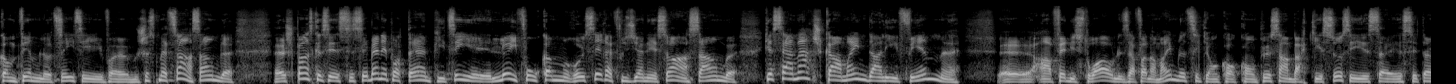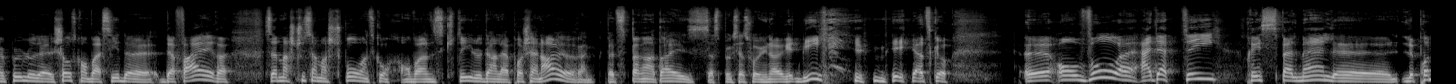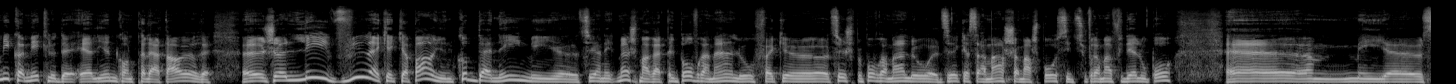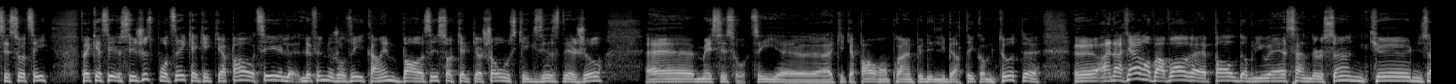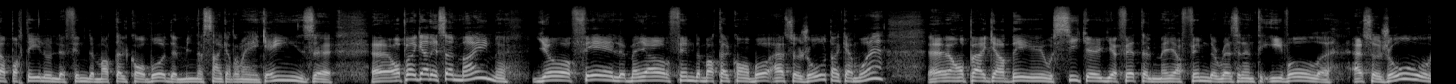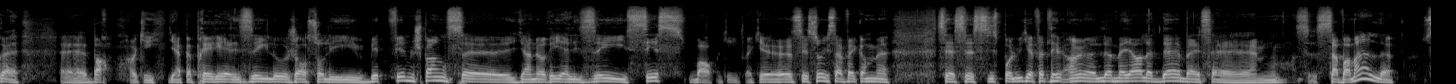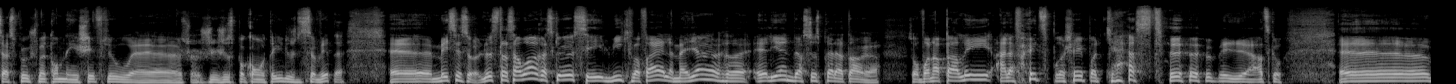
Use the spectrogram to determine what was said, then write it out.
comme film, tu sais, juste mettre ça ensemble. Euh, je pense que c'est bien important. Puis, tu sais, là, il faut comme réussir à fusionner ça ensemble, que ça marche quand même dans les films. en fait, l'histoire, les affaires de même, tu sais, qu'on puisse embarquer ça. C'est un peu la chose qu'on va essayer de, faire. Ça marche-tu, ça marche pas? En tout cas, on va en discuter dans la prochaine heure. Petite parenthèse, ça se peut que ce soit une heure et demie, mais en tout cas. Euh, on va adapter principalement le, premier comic de Alien contre Predator. Euh, je l'ai vu à quelque part il y a une couple d'années, mais euh, honnêtement, je m'en rappelle pas vraiment. Là, fait que euh, je peux pas vraiment là, dire que ça marche, ça marche pas, si tu vraiment fidèle ou pas. mais c'est ça, tu. Fait que c'est juste pour dire qu'à quelque part, le, le film d'aujourd'hui est quand même basé sur quelque chose qui existe déjà. mais c'est ça, à quelque part, on prend un peu de liberté comme tout. en arrière, on va avoir Paul W.S. Anderson que nous a apporté le film de Mortal Kombat de 1995. Euh, on peut regarder ça de même. Il a fait le meilleur film de Mortal Kombat à ce jour, tant qu'à moi. Euh, on peut regarder aussi qu'il a fait le meilleur film de Resident Evil à ce jour. Euh, bon, ok, il a à peu près réalisé, là, genre sur les 8 films, je pense, il en a réalisé 6. Bon, ok, c'est sûr que ça fait comme. si c'est pas lui qui a fait le meilleur là-dedans, ben ça va mal ça se peut que je me trompe dans les chiffres, là, euh, j'ai juste pas compté, je dis ça vite. Euh, mais c'est ça. Là, c'est à savoir est-ce que c'est lui qui va faire le meilleur euh, Alien versus Predator? on va en parler à la fin du prochain podcast. mais en tout cas.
